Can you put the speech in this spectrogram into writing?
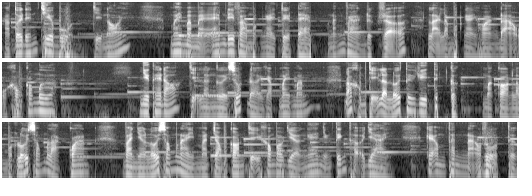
à, tôi đến chia buồn. Chị nói, may mà mẹ em đi vào một ngày tuyệt đẹp, nắng vàng rực rỡ, lại là một ngày hoàng đạo không có mưa như thế đó chị là người suốt đời gặp may mắn. Đó không chỉ là lối tư duy tích cực mà còn là một lối sống lạc quan. Và nhờ lối sống này mà chồng con chị không bao giờ nghe những tiếng thở dài. Cái âm thanh não ruột thường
